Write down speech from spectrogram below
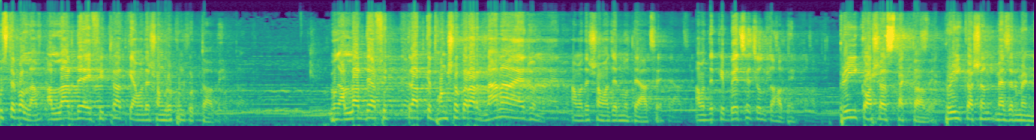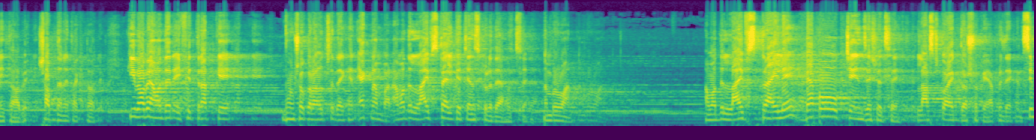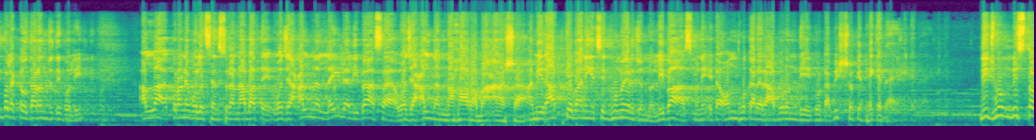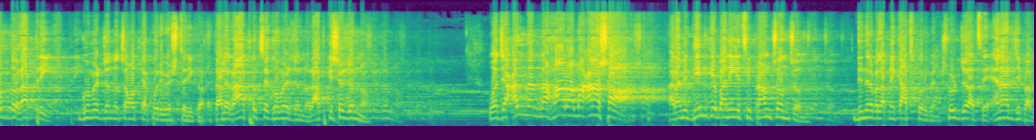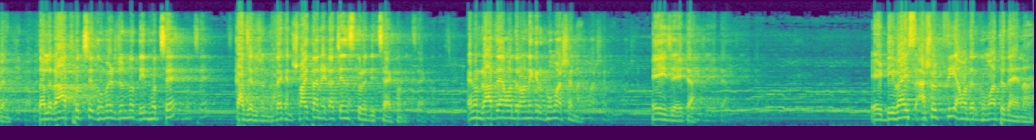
বুঝতে পারলাম, আল্লাহর দেয়া এই ফিতরাতকে আমাদের সংরক্ষণ করতে হবে। এবং আল্লাহর দেয়া ফিতরাতকে ধ্বংস করার নানা আয়োজন আমাদের সমাজের মধ্যে আছে। আমাদেরকে বেছে চলতে হবে। প্রিকশাস থাকতে হবে। প্রিকশন মেজারমেন্ট নিতে হবে। সাবধানে থাকতে হবে। কীভাবে আমাদের এই ফিতরাতকে ধ্বংস করা হচ্ছে দেখেন? এক নাম্বার, আমাদের লাইফস্টাইলকে চেঞ্জ করে দেওয়া হচ্ছে। নাম্বার ওয়ান আমাদের লাইফস্টাইলে ব্যাপক চেঞ্জ এসেছে লাস্ট কয়েক দশকে। আপনি দেখেন সিম্পল একটা উদাহরণ যদি বলি আল্লাহ কোরআনে বলেছেন, সূরা নাবাতে ওয়াজা আলনা লাইলা লিবাসা ওয়াজা আলনা নাহারা মাআশা। আমি রাতকে বানিয়েছি ঘুমের জন্য। লিবাস মানে এটা অন্ধকারের আবরণ দিয়ে গোটা বিশ্বকে ঢেকে দেয়। নিঝুম, নিস্তব্ধ রাত্রি ঘুমের জন্য চমৎকার পরিবেশ তৈরি করে। তাহলে রাত হচ্ছে ঘুমের জন্য। রাত কিসের জন্য? ওয়াজা আলনা নাহারা মাআশা। আর আমি দিনকে বানিয়েছি প্রাণচঞ্চল দিনের বেলা আপনি কাজ করবেন, সূর্য আছে, এনার্জি পাবেন। তাহলে রাত হচ্ছে ঘুমের জন্য, দিন হচ্ছে কাজের জন্য। দেখেন, শয়তান এটা চেঞ্জ করে দিচ্ছে এখন। এখন রাতে আমাদের অনেকের ঘুম আসে না। এই যে এটা। এই ডিভাইস আসক্তি আমাদের ঘুমাতে দেয় না।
